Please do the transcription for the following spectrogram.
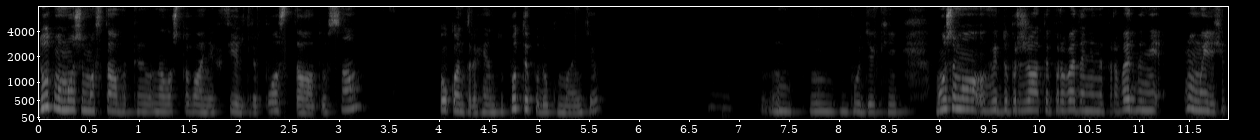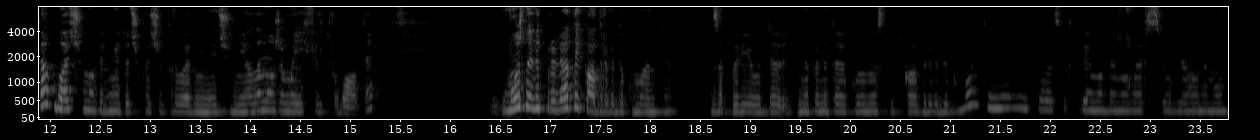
Тут ми можемо ставити в налаштуваннях фільтри по статусам, по контрагенту, по типу документів. Будь-який. Можемо відображати проведені, не проведені. Ну, ми їх і так бачимо, відміточка, чи проведені, чи ні, але можемо їх фільтрувати. Можна відправляти кадрові документи за період. Я не пам'ятаю, коли у нас тут кадрові документи є. Зараз відкриємо демо-версію, глянемо.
